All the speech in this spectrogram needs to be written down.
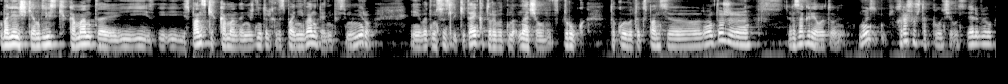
болельщики английских команд э, и, и- и испанских команд, они же не только в Испании и в Англии, они по всему миру. И в этом смысле Китай, который вот на- начал вдруг такую вот экспансию, он тоже разогрел эту. Ну, хорошо, что так получилось. Я люблю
